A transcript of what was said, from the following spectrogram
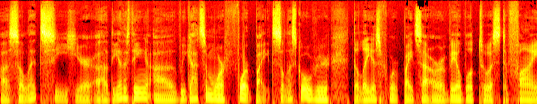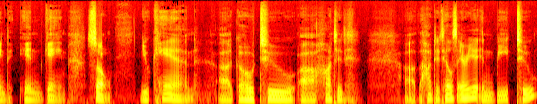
Uh, so let's see here. Uh, the other thing, uh, we got some more Fortbytes. So let's go over the latest Fortbytes that are available to us to find in game. So you can uh, go to uh, haunted uh, the haunted hills area in B2.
